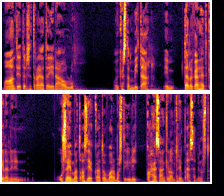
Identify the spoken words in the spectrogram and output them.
maantieteelliset rajat ei enää ollut oikeastaan mitään. Ei, tälläkään hetkellä niin useimmat asiakkaat on varmasti yli 200 kilometrin päässä minusta.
